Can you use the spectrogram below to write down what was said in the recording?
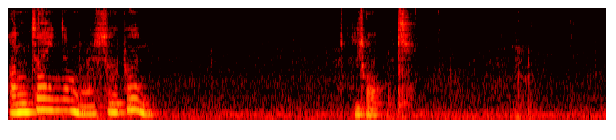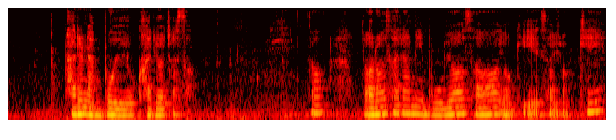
앉아 있는 모습은 이렇게 발은 안 보여요 가려져서. 그래서 여러 사람이 모여서 여기에서 이렇게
